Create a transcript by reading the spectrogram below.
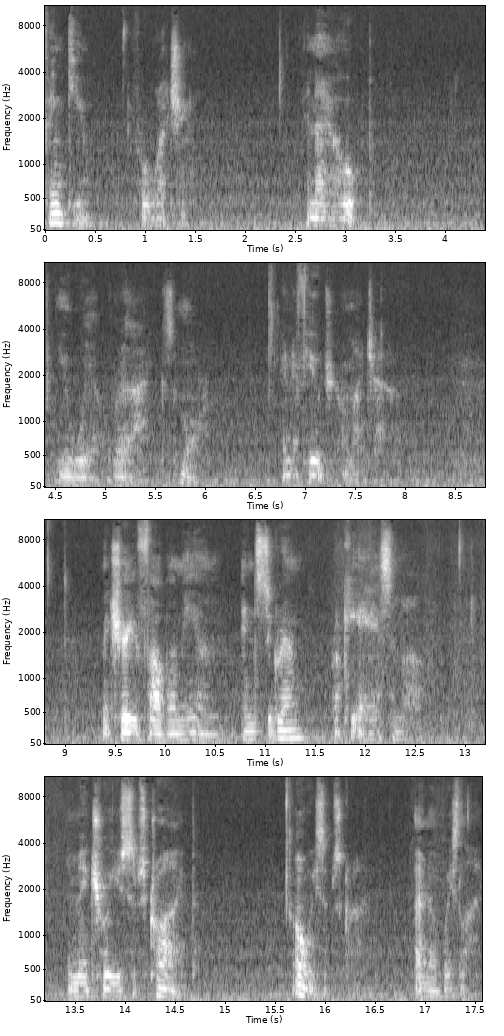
Thank you for watching, and I hope you will relax more in the future on my channel. Make sure you follow me on Instagram, Rocky ASMR, and make sure you subscribe. Always subscribe and always like.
